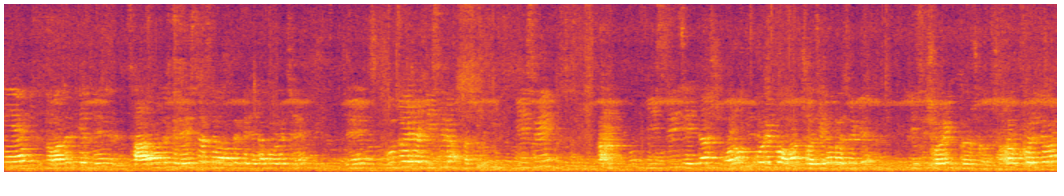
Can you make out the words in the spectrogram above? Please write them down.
নিয়ে আমাদেরকে যে স্যার আমাদেরকে রেজিস্টার স্যার আমাদেরকে যেটা বলেছে যে শুধু এটা ডিসি রাস্তা ডিসি ডিসি এটা সড়ক পরিবহন সচিবালয় থেকে ডিসি শরীর সড়ক পরিবহন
